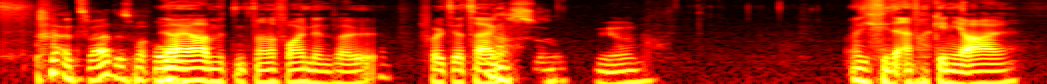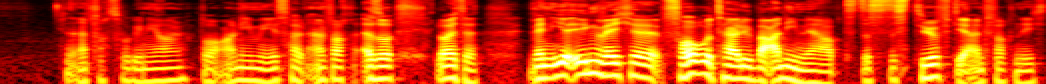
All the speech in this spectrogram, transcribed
ein zweites Mal? Oh. Ja, ja, mit, mit meiner Freundin, weil ich wollte es ihr zeigen. Ach so, ja. Und ich finde einfach genial sind einfach so genial. Boah, Anime ist halt einfach. Also, Leute, wenn ihr irgendwelche Vorurteile über Anime habt, das, das dürft ihr einfach nicht.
